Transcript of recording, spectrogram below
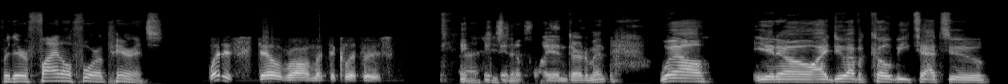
for their final four appearance. What is still wrong with the Clippers? Uh, she's in the play-in tournament. Well, you know, I do have a Kobe tattoo.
